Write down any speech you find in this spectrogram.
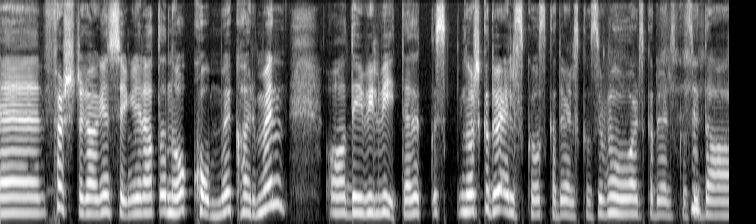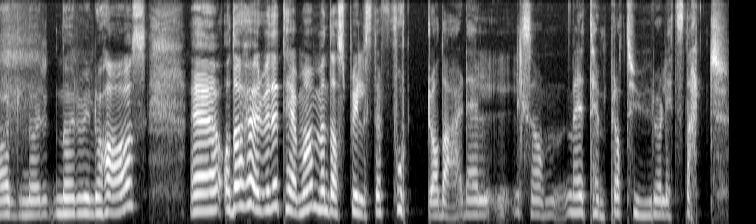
eh, første gangen synger at 'nå kommer Carmen', og de vil vite 'når skal du elske oss', 'skal du elske oss i morgen', 'skal du elske oss i dag', 'når, når vil du ha oss'? Eh, og da hører vi det temaet, men da spilles det fort, og da er det liksom med temperatur og litt sterkt.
